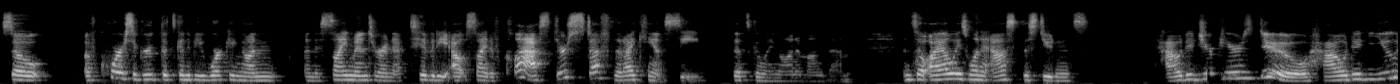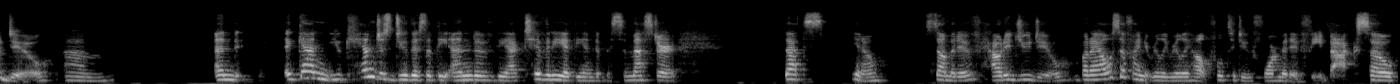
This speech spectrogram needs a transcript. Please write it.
So, of course, a group that's going to be working on an assignment or an activity outside of class, there's stuff that I can't see that's going on among them. And so I always want to ask the students, how did your peers do? How did you do? Um, and again, you can just do this at the end of the activity, at the end of the semester. That's, you know, summative. How did you do? But I also find it really, really helpful to do formative feedback. So,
